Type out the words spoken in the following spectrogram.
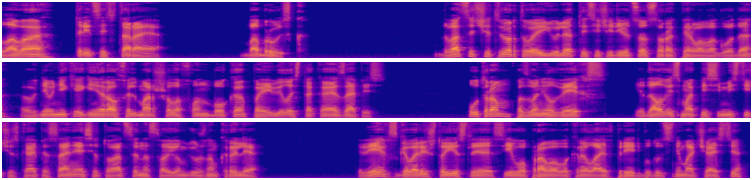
Глава 32. Бобруйск. 24 июля 1941 года в дневнике генерал-фельдмаршала фон Бока появилась такая запись. Утром позвонил Вейхс и дал весьма пессимистическое описание ситуации на своем южном крыле. Вейхс говорит, что если с его правого крыла и впредь будут снимать части,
